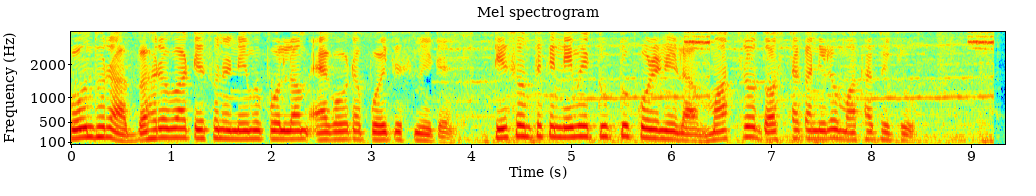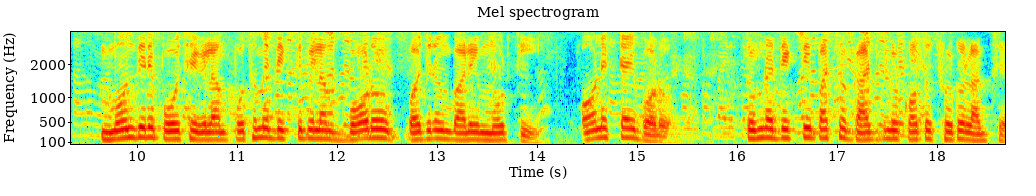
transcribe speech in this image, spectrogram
বন্ধুরা বেহরবা স্টেশনে নেমে পড়লাম এগারোটা পঁয়ত্রিশ মিনিটে। স্টেশন থেকে নেমে টুকটুক করে নিলাম, মাত্র দশ টাকা নিল মাথা পিছু। মন্দিরে পৌঁছে গেলাম, প্রথমে দেখতে পেলাম বড় বজরং বালির মূর্তি, অনেকটাই বড়। তোমরা দেখতেই পাচ্ছ গাছগুলো কত ছোট লাগছে।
